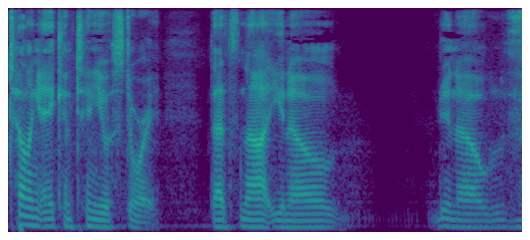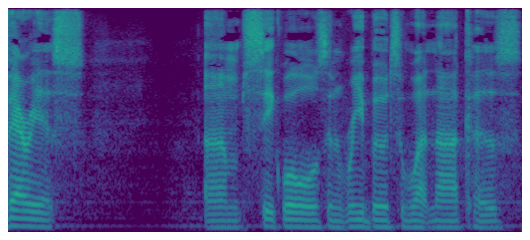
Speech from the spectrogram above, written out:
telling a continuous story. That's not, you know, you know, various um, sequels and reboots and whatnot, because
